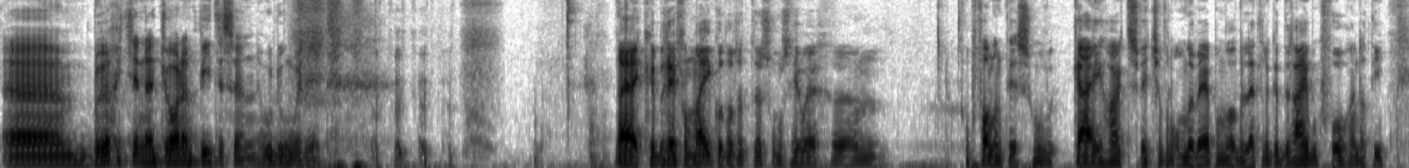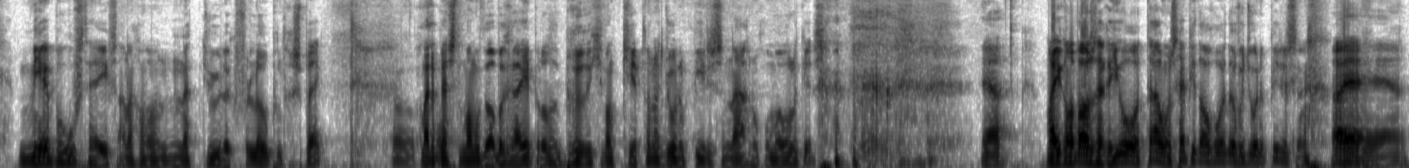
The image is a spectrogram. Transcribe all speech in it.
Ehm, bruggetje naar Jordan Peterson. Hoe doen we dit? Nou ja, ik begreep van Michael dat het eh, soms heel erg ehm, opvallend is hoe we keihard switchen van onderwerp omdat we letterlijk het draaiboek volgen en dat hij meer behoefte heeft aan een gewoon natuurlijk verlopend gesprek. Oh, Maar de beste man moet wel begrijpen dat het bruggetje van crypto naar Jordan Peterson nagenoeg onmogelijk is. Ja. maar je kan wel zeggen, joh, trouwens, heb je het al gehoord over Jordan Peterson? Oh ja, ja, ja.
